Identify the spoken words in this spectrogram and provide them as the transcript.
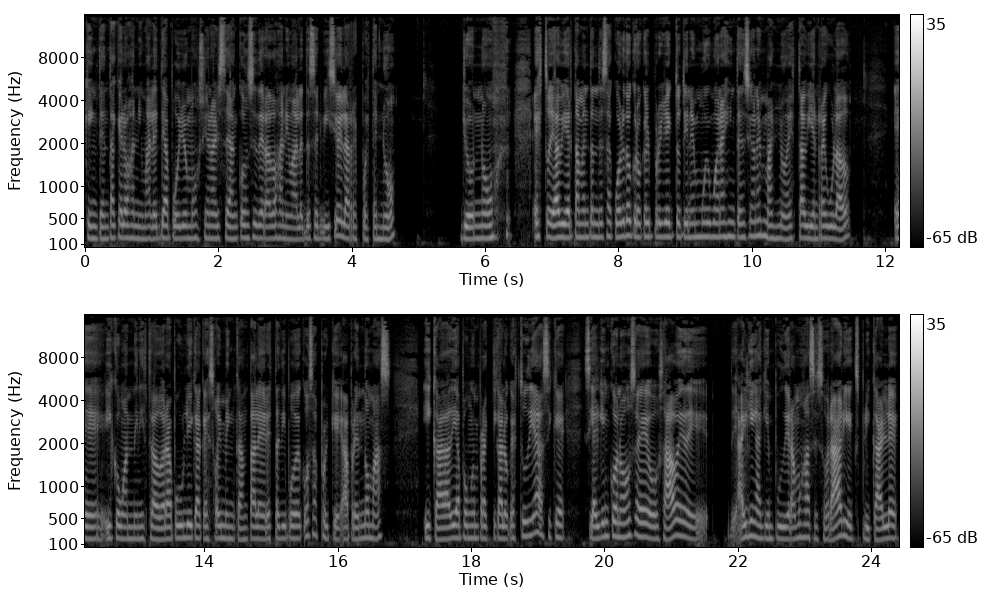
que intenta que los animales de apoyo emocional sean considerados animales de servicio y la respuesta es no. Yo no estoy abiertamente en desacuerdo, creo que el proyecto tiene muy buenas intenciones, mas no está bien regulado. Eh, y como administradora pública que soy, me encanta leer este tipo de cosas porque aprendo más y cada día pongo en práctica lo que estudié. Así que si alguien conoce o sabe de, alguien a quien pudiéramos asesorar y explicarle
